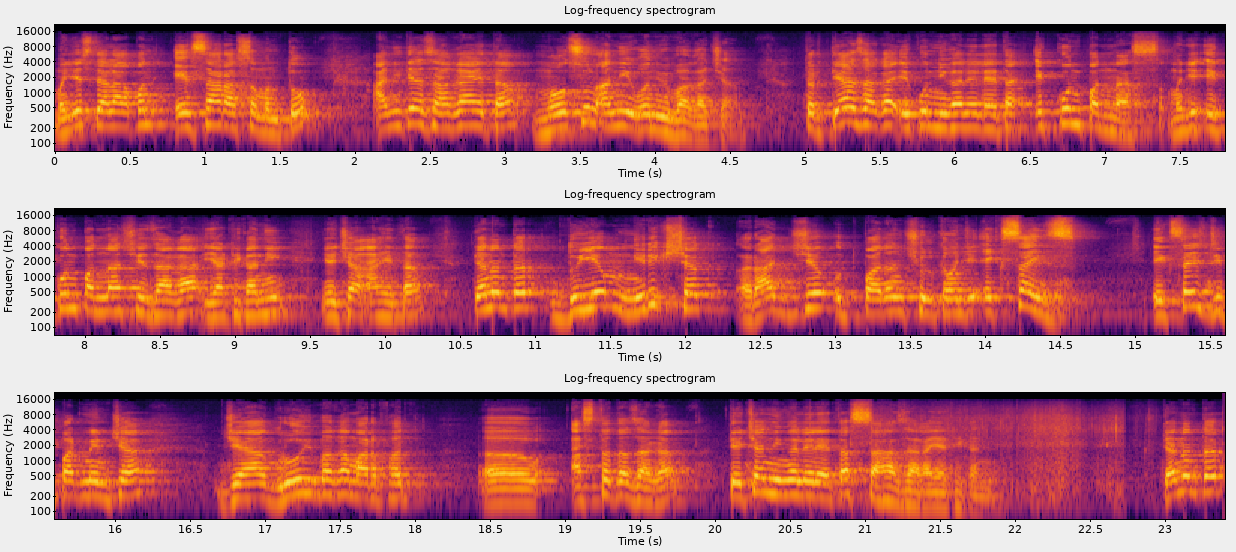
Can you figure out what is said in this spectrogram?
म्हणजेच त्याला आपण एस आर असं म्हणतो आणि त्या जागा आहेत महसूल आणि वन विभागाच्या. तर त्या जागा एकूण निघालेल्या आहेत एकोणपन्नास म्हणजे एकोणपन्नासशे जागा या ठिकाणी याच्या आहेत त्यानंतर दुय्यम निरीक्षक राज्य उत्पादन शुल्क म्हणजे एक्साईज एक्साईज डिपार्टमेंटच्या ज्या गृहविभागामार्फत असतात त्या जागा त्याच्या निघालेल्या येतात सहा जागा या ठिकाणी. त्यानंतर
